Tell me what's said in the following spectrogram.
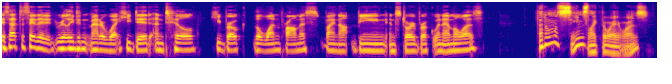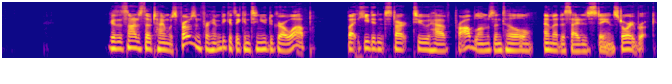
is that to say that it really didn't matter what he did until he broke the one promise by not being in Storybrooke when Emma was? That almost seems like the way it was. Because it's not as though time was frozen for him because he continued to grow up, but he didn't start to have problems until Emma decided to stay in Storybrooke.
